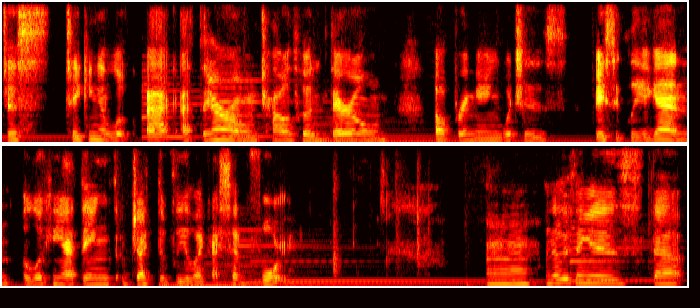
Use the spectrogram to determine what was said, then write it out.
just taking a look back at their own childhood, their own upbringing, which is basically, again, looking at things objectively, like I said before. Um, another thing is that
